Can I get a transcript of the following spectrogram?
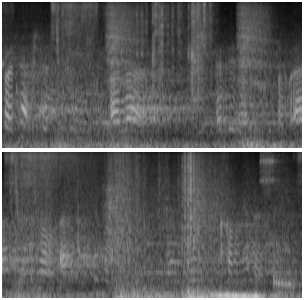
Protection team. Evidence of unusual activity in this community.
